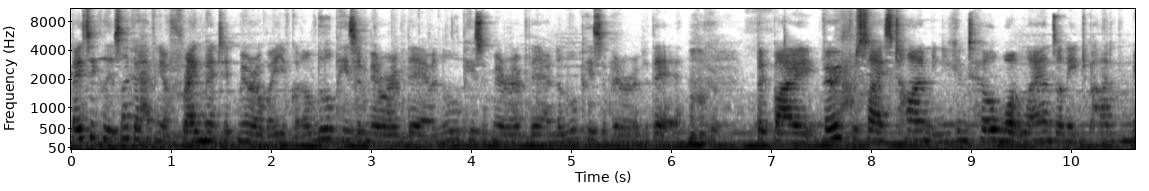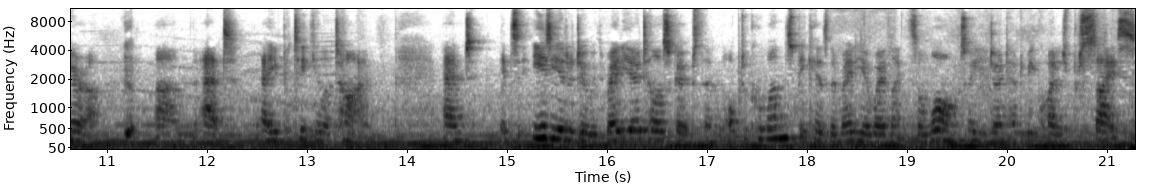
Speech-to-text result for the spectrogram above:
basically it's like having a fragmented mirror where you've got a little piece of mirror over there, and a little piece of mirror over there, and a little piece of mirror over there. Mhm. Yeah. But by very precise timing, you can tell what lands on each part of the mirror Yeah. um, at a particular time. And it's easier to do with radio telescopes than optical ones because the radio wavelengths are long, so you don't have to be quite as precise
